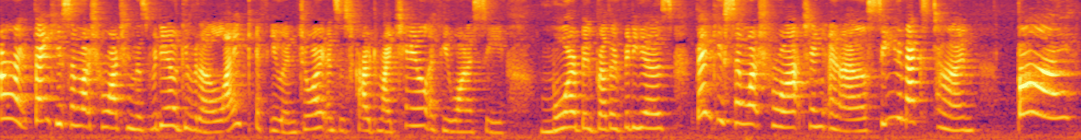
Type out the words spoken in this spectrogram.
Alright, thank you so much for watching this video. Give it a like if you enjoyed and subscribe to my channel if you want to see more Big Brother videos. Thank you so much for watching and I'll see you next time. Bye!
